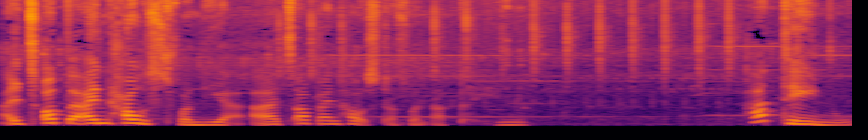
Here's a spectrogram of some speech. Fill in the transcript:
Als ob er ein Haus von dir, als ob ein Haus davon abhängt. Hatenu.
